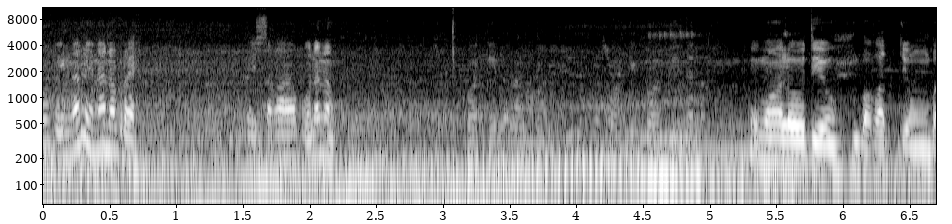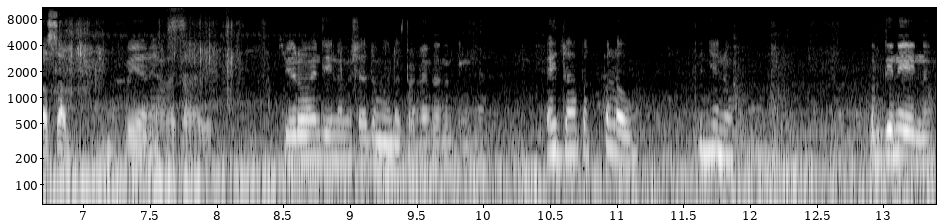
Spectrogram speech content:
Okay na rin ano pre? Ay sa kahapon ano? Konti na lang naman. Konti-konti na lang. Yung mga lodi yung bakat yung basag ng Kaya fairings. Pero hindi na masyadong halata. Maganda ng tingnan. Ay dapat pala oh. Ganyan oh. Pag diniin oh.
